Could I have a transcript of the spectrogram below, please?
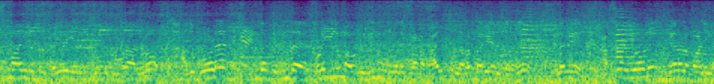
இஸ்மாயில் என்ற பெயரை எழுதி கொண்டு இருக்கிறார்களோ அதுபோல இந்த இந்த கொலையிலும் அவர்கள் ஈடுபடுவதற்கான வாய்ப்பு நிரம்பவே இருக்கிறது. எனவே அக்கறையோடு கேரள மாநில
